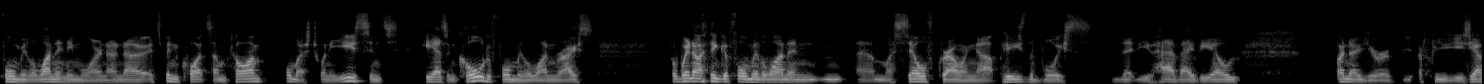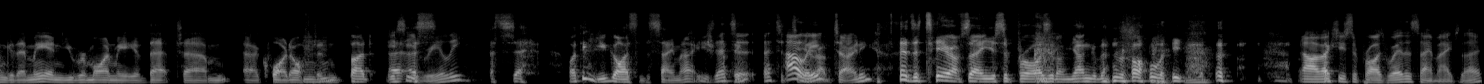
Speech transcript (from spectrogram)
Formula One anymore. And I know it's been quite some time, almost 20 years since he hasn't called a Formula One race. But when I think of Formula One and mm, uh, myself growing up, he's the voice that you have, AVL. I know you're a, a few years younger than me, and you remind me of that um, uh, quite often. But Is a- he a really? a I think you guys are the same age. I that's a that's a Oh, tear he- up, Tony. that's a tear up saying you're surprised that I'm younger than Rolly. No, I'm actually surprised we're the same age though.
